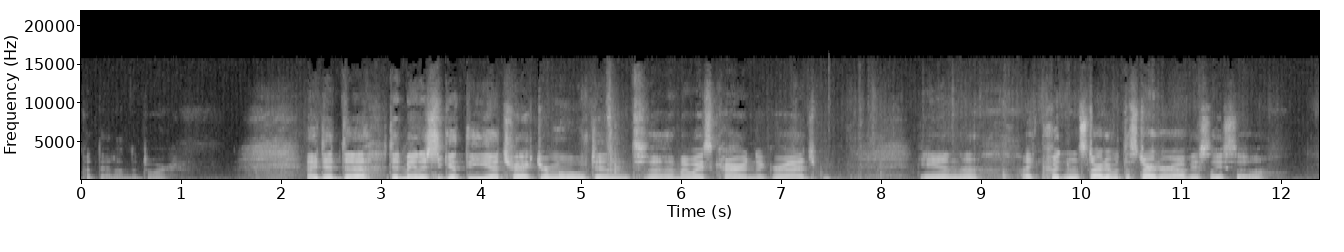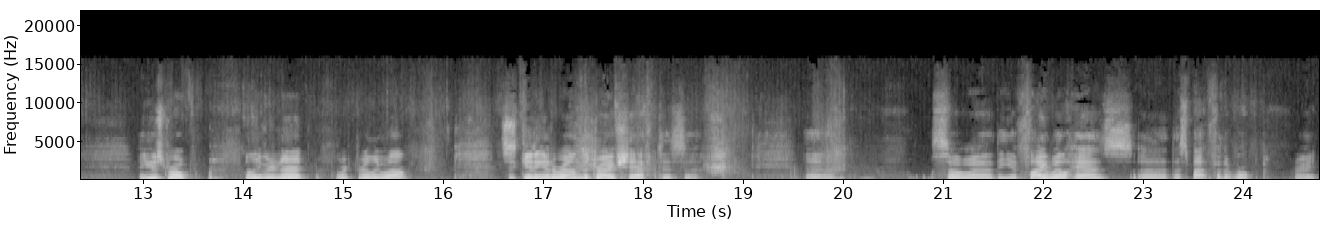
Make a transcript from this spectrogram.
put that on the door. I did uh, did manage to get the uh, tractor moved and uh, my wife's car in the garage, and uh, I couldn't start it with the starter, obviously, so I used rope. Believe it or not, worked really well. Just getting it around the drive shaft is. Uh, um, so the flywheel has the spot for the rope, right?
